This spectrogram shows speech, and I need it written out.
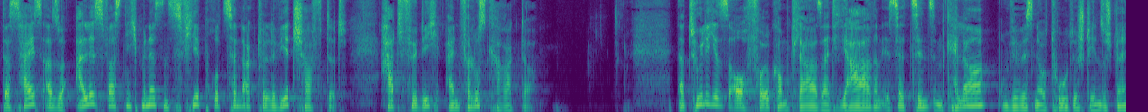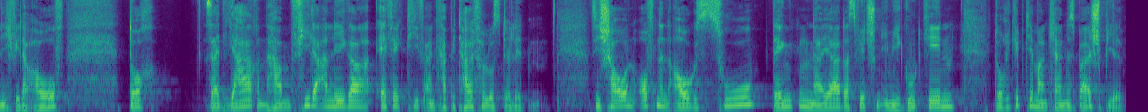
Das heißt also, alles, was nicht mindestens vier Prozent aktuell erwirtschaftet, hat für dich einen Verlustcharakter. Natürlich ist es auch vollkommen klar, seit Jahren ist der Zins im Keller und wir wissen ja auch, Tote stehen so schnell nicht wieder auf. Doch Seit Jahren haben viele Anleger effektiv einen Kapitalverlust erlitten. Sie schauen offenen Auges zu, denken, naja, das wird schon irgendwie gut gehen. Doch ich gebe dir mal ein kleines Beispiel.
